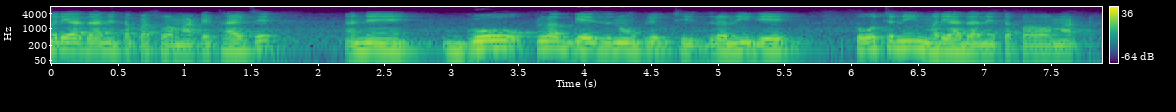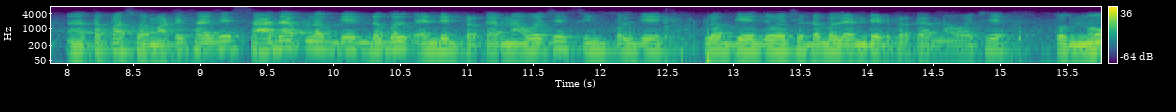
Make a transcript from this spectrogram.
મર્યાદાને તપાસવા માટે થાય છે. અને ગો પ્લગ ગેજનો ઉપયોગ છિદ્રની જે ટોચની મર્યાદાને તપાવવા તપાસવા માટે થાય છે. સાદા પ્લગ ગેજ ડબલ એન્ડેડ પ્રકારના હોય છે. સિમ્પલ જે પ્લગ ગેજ હોય છે, ડબલ એન્ડેડ પ્રકારના હોય છે. તો નો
